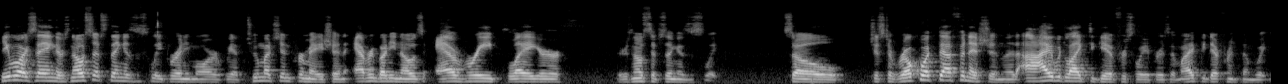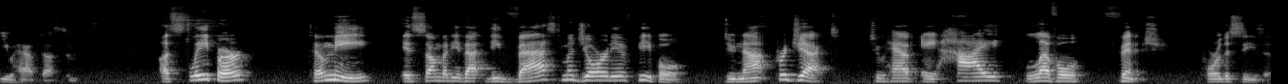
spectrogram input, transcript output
people are saying there's no such thing as a sleeper anymore. We have too much information. Everybody knows every player. There's no such thing as a sleeper. So, just a real quick definition that I would like to give for sleepers. It might be different than what you have, Dustin. A sleeper, to me, is somebody that the vast majority of people do not project to have a high level finish for the season.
